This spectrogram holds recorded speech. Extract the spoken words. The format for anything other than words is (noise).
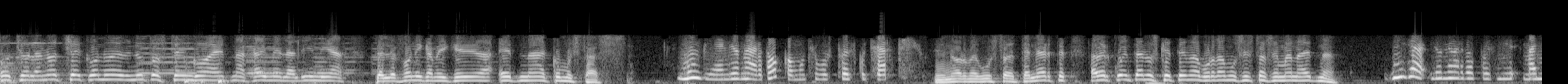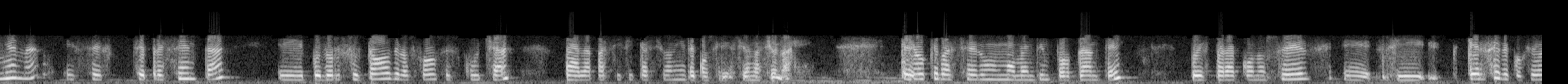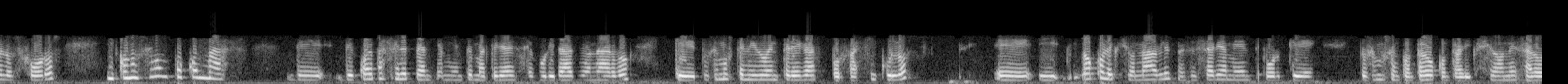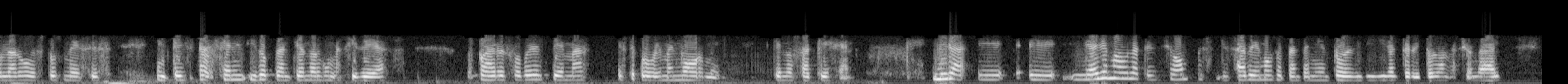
8 de la noche con nueve minutos tengo a Edna Jaime en la línea telefónica. Mi querida Edna, ¿cómo estás? Muy bien, Leonardo, con mucho gusto de escucharte. Enorme gusto de tenerte. A ver, cuéntanos qué tema abordamos esta semana, Edna. Mira, Leonardo, pues mañana eh, se, se presenta eh, pues los resultados de los foros escucha para la pacificación y reconciliación nacional. Creo que va a ser un momento importante pues para conocer eh, si qué se recogió de los foros y conocer un poco más de, de cuál va a ser el planteamiento en materia de seguridad, Leonardo, que pues hemos tenido entregas por fascículos eh, y no coleccionables necesariamente porque pues hemos encontrado contradicciones a lo largo de estos meses en que se han ido planteando algunas ideas para resolver el tema, este problema enorme que nos aquejan. Mira, eh, eh, me ha llamado la atención, pues ya sabemos el planteamiento de dividir el territorio nacional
